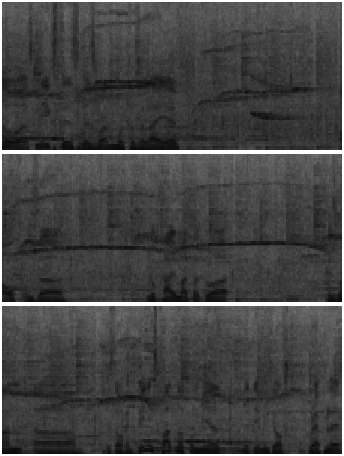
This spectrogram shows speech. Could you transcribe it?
So, als nächstes Rizwan Murtasalayev. Auch unser Lokalmatador. Rizwan äh, ist auch ein Trainingspartner von mir, mit dem ich oft grapple.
